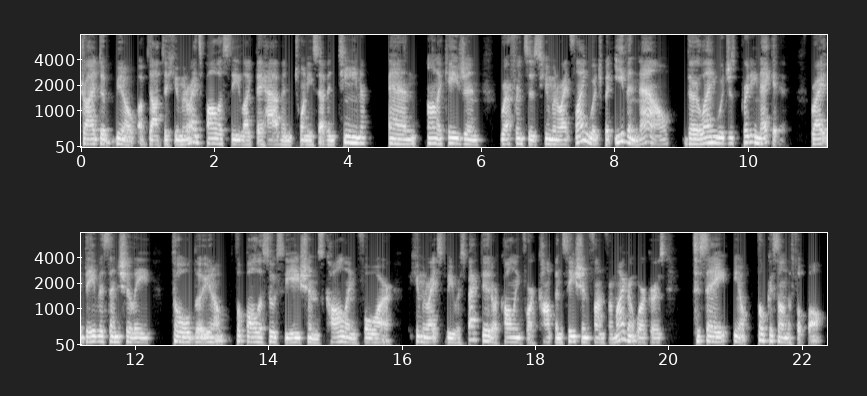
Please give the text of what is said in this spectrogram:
tried to, you know, adopt a human rights policy like they have in 2017 and on occasion references human rights language. But even now, their language is pretty negative, right? They've essentially told the, you know, football associations calling for human rights to be respected or calling for a compensation fund for migrant workers to say, you know, focus on the football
